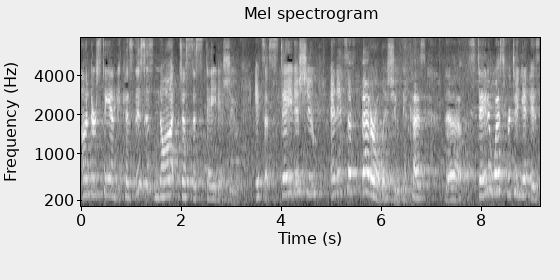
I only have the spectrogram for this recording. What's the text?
understand because this is not just a state issue. It's a state issue and it's a federal issue because the state of West Virginia is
